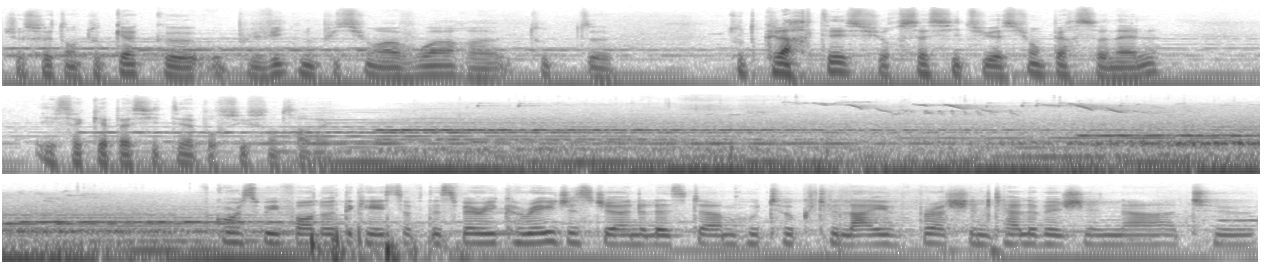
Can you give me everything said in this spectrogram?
Je souhaite en tout cas qu'au plus vite nous puissions avoir toute toute clarté sur sa situation personnelle et sa capacité à poursuivre son travail. Of course, we followed the case of this very courageous journalist um, who took to live Russian television uh, to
